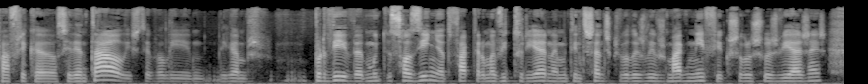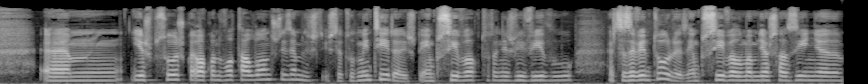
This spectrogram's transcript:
para a África Ocidental e esteve ali, digamos, perdida, muito sozinha, de facto, era uma vitoriana muito interessante, escreveu dois livros magníficos sobre as suas viagens. Um, e as pessoas, ela quando volta a Londres, dizem isto, isto é tudo mentira, isto, é impossível que tu tenhas vivido estas aventuras, é impossível uma mulher sozinha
